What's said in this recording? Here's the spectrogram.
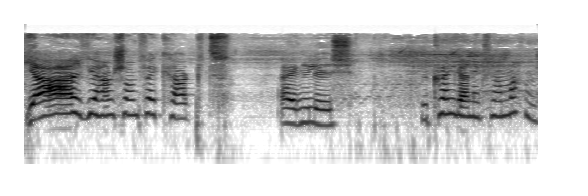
Ja, wir haben schon verkackt. Eigentlich. Wir können gar nichts mehr machen.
